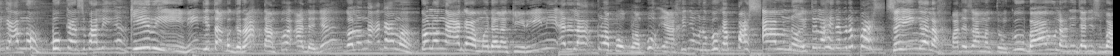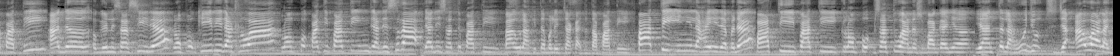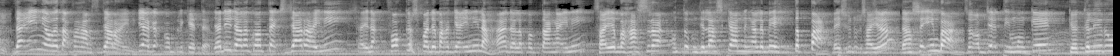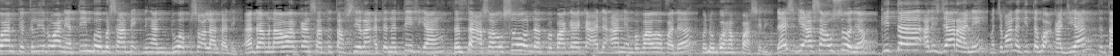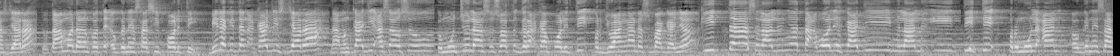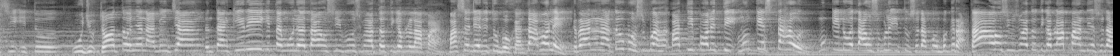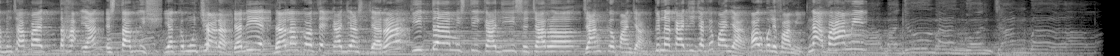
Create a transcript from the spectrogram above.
sebaliknya. Kiri ini dia tak bergerak tanpa adanya golongan agama. Golongan agama dalam kiri ini adalah kelompok-kelompok yang akhirnya menubuhkan PAS. UMNO itu lahir daripada PAS. Sehinggalah pada zaman Tunku barulah dia jadi sebuah parti, ada organisasi dia, kelompok kiri dah keluar, kelompok parti-parti ini dah diserap jadi satu parti. Barulah kita boleh cakap tentang parti. Parti ini lahir daripada parti-parti kelompok persatuan dan sebagainya yang telah wujud sejak awal lagi. Dan ini orang tak faham sejarah ini. Dia agak complicated. Jadi dalam konteks sejarah ini, saya nak fokus pada bahagian inilah ha, dalam pembentangan ini. Saya berhasrat untuk menjelaskan dengan lebih tepat dari sudut saya dan seimbang seobjektif mungkin kekeliruan-kekeliruan yang timbul bersabit dengan dua persoalan tadi Ha, dan menawarkan satu tafsiran alternatif yang tentang asal-usul dan pelbagai keadaan yang berbawa pada penubuhan PAS ini. Dari segi asal-usulnya, kita ahli sejarah ni macam mana kita buat kajian tentang sejarah terutama dalam konteks organisasi politik. Bila kita nak kaji sejarah, nak mengkaji asal-usul kemunculan sesuatu gerakan politik, perjuangan dan sebagainya, kita selalunya tak boleh kaji melalui titik permulaan organisasi itu wujud. Contohnya nak bincang tentang kiri kita mula tahun 1938 masa dia ditubuhkan. Tak boleh. Kerana nak tubuh sebuah parti politik mungkin setahun, mungkin dua tahun sebelum itu sudah pun bergerak. Tahun 1938 dia sudah mencapai tahap yang established, yang kemuncak dah. Jadi dalam konteks kajian sejarah, kita mesti kaji secara jangka panjang. Kena kaji jangka panjang baru boleh fahami. Nak fahami?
